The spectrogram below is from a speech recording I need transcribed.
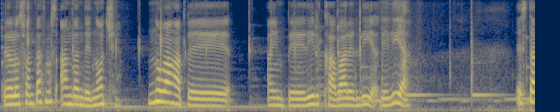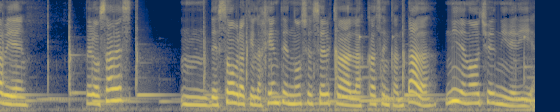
Pero los fantasmas andan de noche. No van a, a impedir cavar el día, de día. Está bien, pero sabes mm, de sobra que la gente no se acerca a la casa encantada, ni de noche ni de día.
